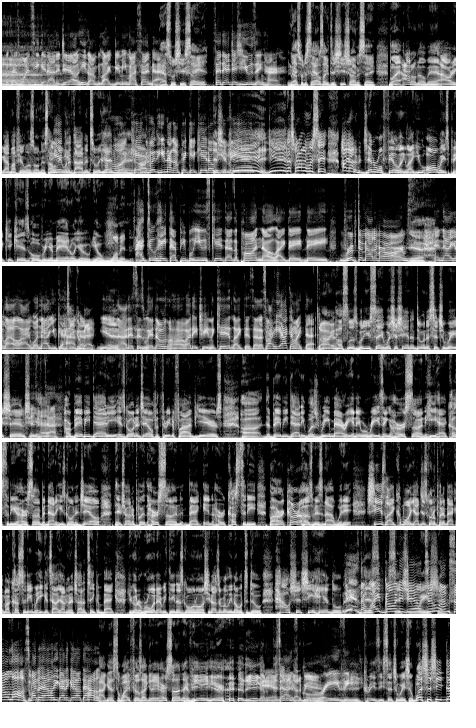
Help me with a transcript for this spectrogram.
Damn, because once he get ah. out of jail, he gonna be like, "Give me my son back." That's what she's saying. so they're just using her. That's what it sounds like that she's trying to say. But I don't know, man. I already got my feelings on this. I don't Yeah, even want to dive into it yet. Come on, kid. I- what, you're not gonna pick your kid over your your man. kid. Yeah, that's what I always say. I got a general feeling like you always pick your kids over your man or your your woman. I do hate that people use kids as a pawn, though. Like they they ripped them out of her arms. Yeah. And now you're like, oh, all right, well now you can have Take him back. Yeah, Yeah. nah, this is weird. Don't. Oh, why they treating the kid like this? That's why he acting like that. All right, hustlers, what do you say? What's your Shannon doing in the situation? She This had tough. her baby daddy is going to jail for three to five years. Uh, the baby daddy was remarried and they were raising her son. He had custody of her son, but now that he's going to jail, they're trying to put her son back in her custody. But her current husband's not with it. She's like, "Come on, y'all just going to put him back in my custody. When he gets out, y'all going to try to take him back. You're going to ruin everything that's going on." She doesn't really know what to do. How should she handle? Is the this wife going to jail too? I'm so lost. Why the hell he got to get out the house? I guess the wife feels like it ain't her son. If he ain't here, he ain't got to. Damn, The son ain't got to be here. crazy. Crazy situation. What should she do?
